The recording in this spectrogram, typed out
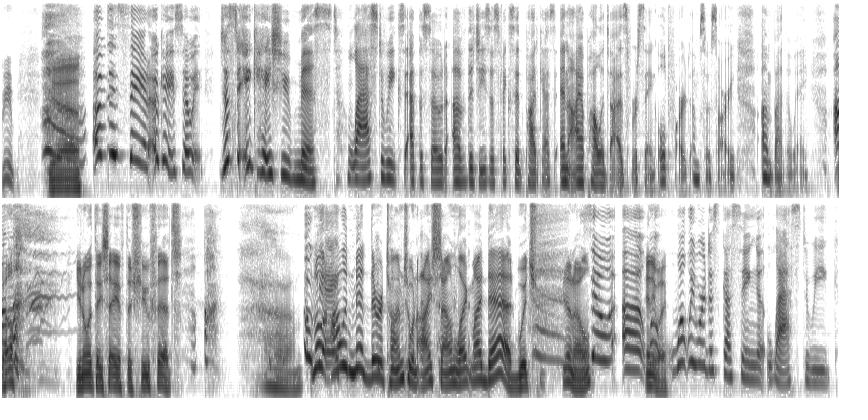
people. Yeah. I'm just saying. Okay, so just in case you missed last week's episode of the Jesus Fix It podcast, and I apologize for saying old fart. I'm so sorry. Um, by the way, Well, you know what they say if the shoe fits. Um, no, Okay. I'll admit there are times when I sound like my dad, which, you know. So, uh, Anyway. what, what we were discussing last week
